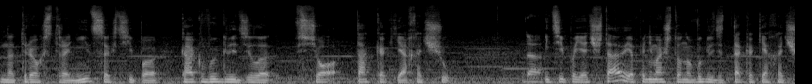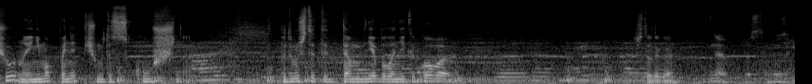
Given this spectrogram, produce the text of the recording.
на трех страницах, типа, как выглядело все так, как я хочу. Да. И типа я читаю, я понимаю, что оно выглядит так, как я хочу, но я не мог понять, почему это скучно. Потому что это, там не было никакого... Что такое? Да, просто музыка.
